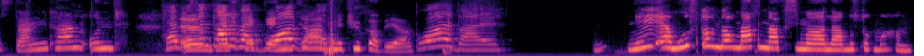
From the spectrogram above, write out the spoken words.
stunnen kann und Hä, wir ähm, sind gerade bei Ballball. mit Hyperbär. Ballball. Nee, er muss doch noch machen, Maximaler, muss doch machen.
